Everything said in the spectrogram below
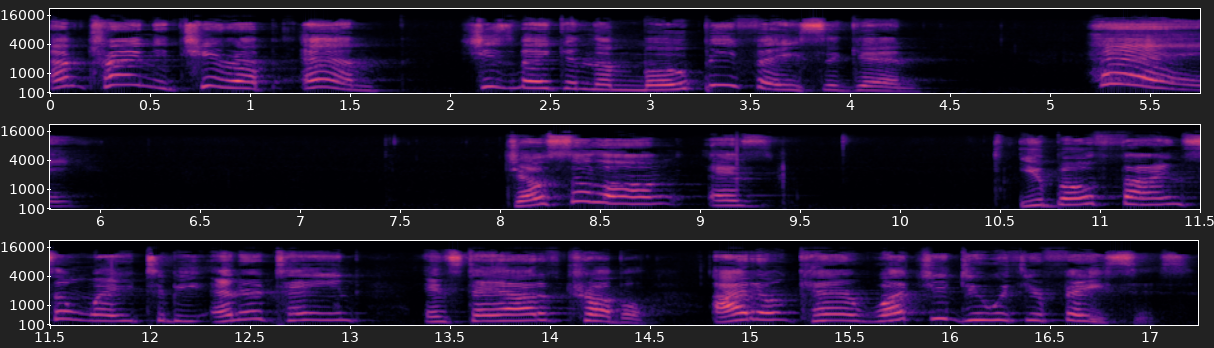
I'm trying to cheer up Em. She's making the mopey face again. Hey! Just so long as you both find some way to be entertained and stay out of trouble. I don't care what you do with your faces.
